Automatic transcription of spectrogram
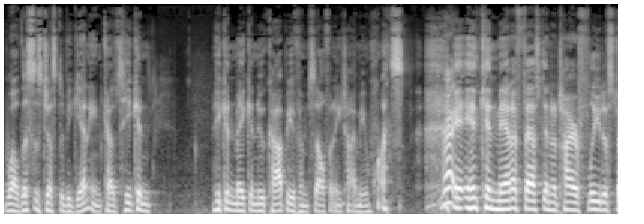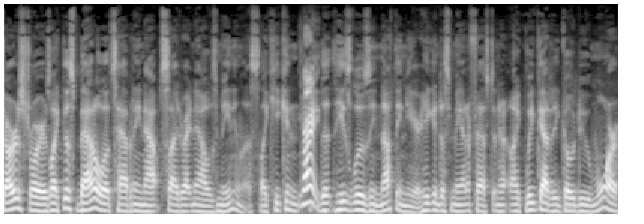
"Well, this is just the beginning because he can he can make a new copy of himself anytime he wants." Right. and, and can manifest an entire fleet of star destroyers. Like this battle that's happening outside right now is meaningless. Like he can, Right. th- he's losing nothing here. He can just manifest and. Like we've got to go do more.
